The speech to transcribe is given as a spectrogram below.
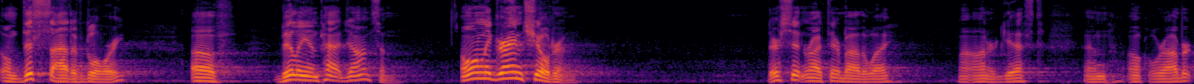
on this side of glory of Billy and Pat Johnson. Only grandchildren. They're sitting right there, by the way, my honored guest and Uncle Robert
